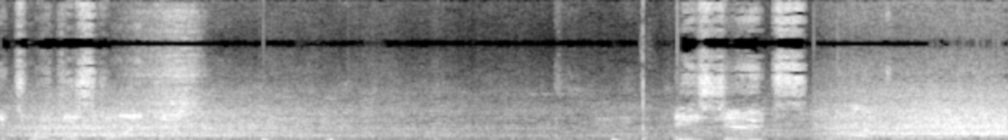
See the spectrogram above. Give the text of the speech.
It's with the striker. He shoots. What a hit!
